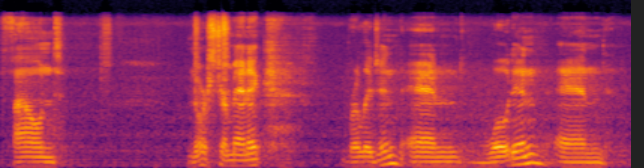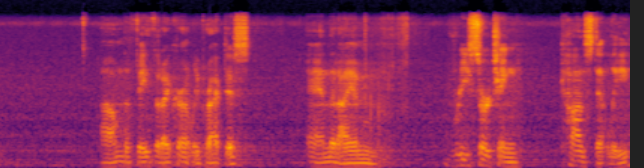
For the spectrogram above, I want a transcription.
found Norse Germanic religion and Woden and um, the faith that I currently practice and that I am researching constantly.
